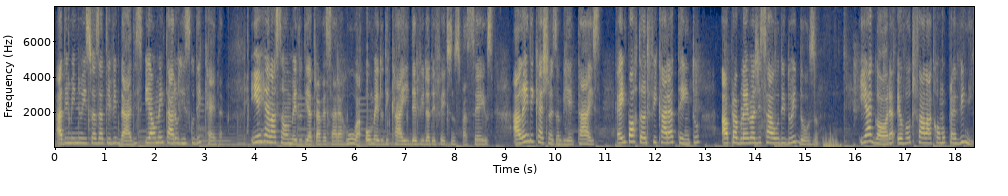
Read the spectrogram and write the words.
a diminuir suas atividades e aumentar o risco de queda. E em relação ao medo de atravessar a rua ou medo de cair devido a defeitos nos passeios, além de questões ambientais, é importante ficar atento a problemas de saúde do idoso. E agora eu vou te falar como prevenir.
